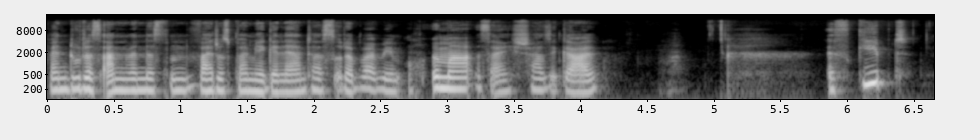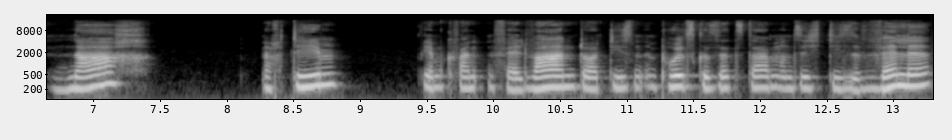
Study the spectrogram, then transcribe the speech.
wenn du das anwendest und weil du es bei mir gelernt hast oder bei wem auch immer, ist eigentlich scheißegal. Es gibt nach, nachdem wir im Quantenfeld waren, dort diesen Impuls gesetzt haben und sich diese Welle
